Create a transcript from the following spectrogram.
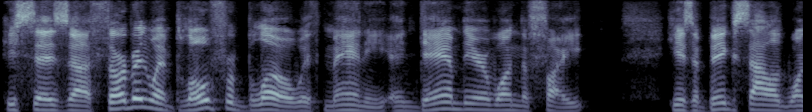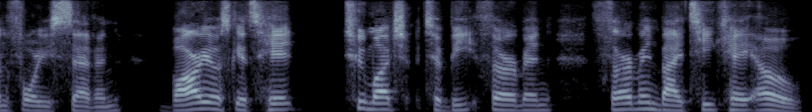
He says uh, Thurman went blow for blow with Manny and damn near won the fight. He has a big, solid 147. Barrios gets hit too much to beat Thurman. Thurman by TKO.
